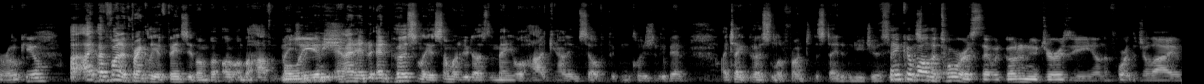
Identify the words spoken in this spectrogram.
parochial. I, I find it frankly offensive on, on, on behalf of Major League and, and, and personally, as someone who does the manual hard count himself at the conclusion of the event, I take personal affront to the state of New Jersey. Think of this all the tourists that would go to New Jersey on the Fourth of July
